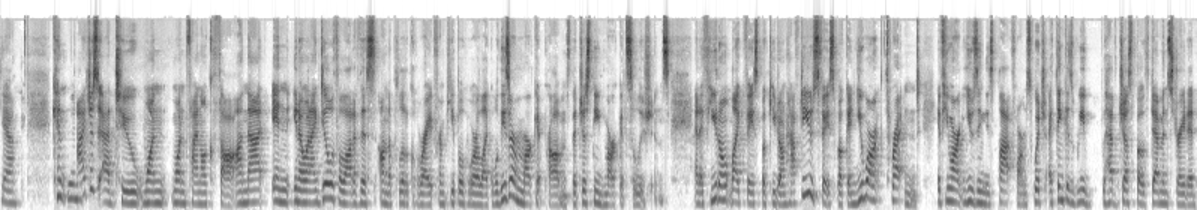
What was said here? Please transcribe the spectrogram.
yeah. Can I just add to one one final thought on that? In you know, when I deal with a lot of this on the political right from people who are like, well, these are market problems that just need market solutions. And if you don't like Facebook, you don't have to use Facebook and you aren't threatened if you aren't using these platforms, which I think as we have just both demonstrated,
